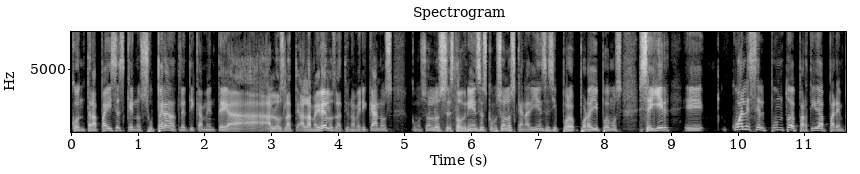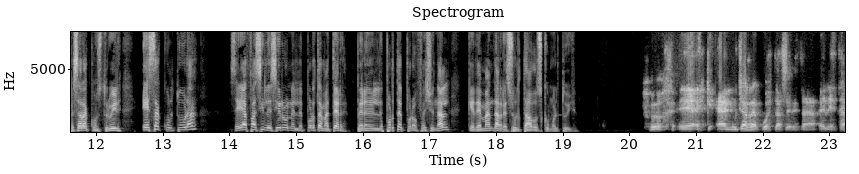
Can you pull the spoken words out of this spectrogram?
contra países que nos superan atléticamente a, los, a la mayoría de los latinoamericanos, como son los estadounidenses, como son los canadienses, y por, ahí podemos seguir. Eh, ¿Cuál es el punto de partida para empezar a construir esa cultura? Sería fácil decirlo en el deporte amateur, pero en el deporte profesional que demanda resultados como el tuyo. Eh, hay muchas respuestas en esta, en esta,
